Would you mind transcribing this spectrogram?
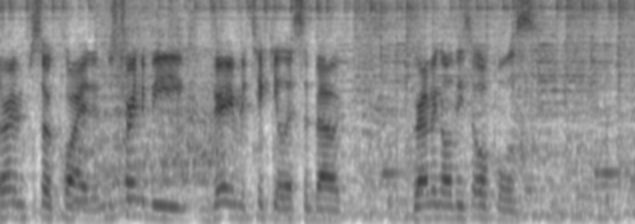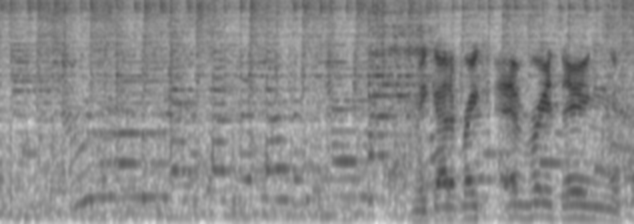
Sorry I'm so quiet. I'm just trying to be very meticulous about grabbing all these opals. And we gotta break everything.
